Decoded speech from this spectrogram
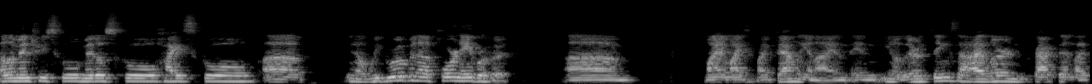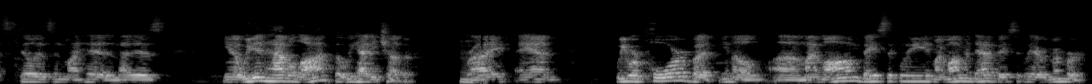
elementary school, middle school, high school. Uh, you know we grew up in a poor neighborhood. Um, my, my, my family and I, and, and you know there are things that I learned back then that still is in my head, and that is, you know, we didn't have a lot, but we had each other, Mm. right? And we were poor, but you know, uh, my mom basically, my mom and dad basically, I remember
